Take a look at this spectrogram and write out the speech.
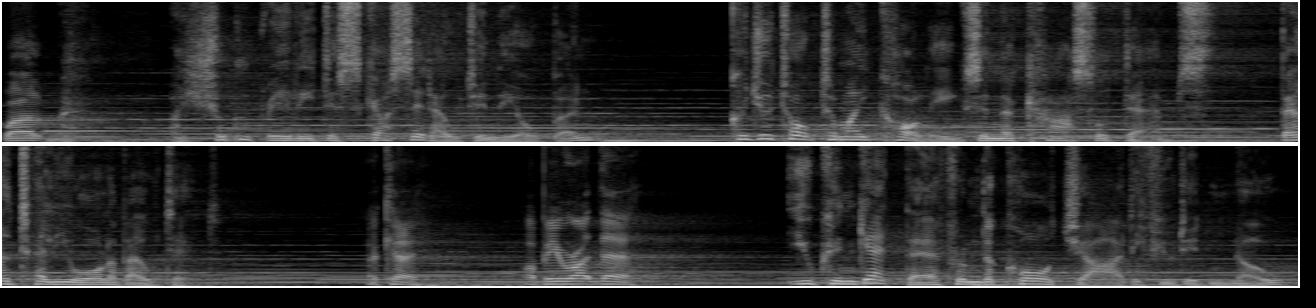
Well, I shouldn't really discuss it out in the open. Could you talk to my colleagues in the castle depths? They'll tell you all about it. Okay, I'll be right there. You can get there from the courtyard if you didn't know.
